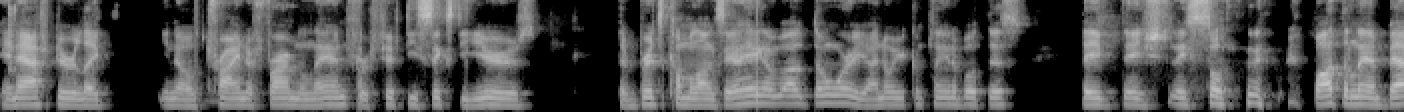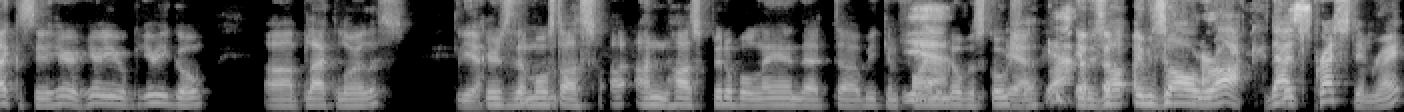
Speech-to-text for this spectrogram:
And after like, you know, trying to farm the land for 50, 60 years, the Brits come along and say, Hey, well, don't worry. I know you're complaining about this. They, they, they sold, bought the land back and said, here, here you, here you go. Uh, black loyalists. Yeah. Here's the most uh, unhospitable land that uh, we can find yeah. in Nova Scotia. Yeah. yeah. It was all it was all rock. That's this, Preston, right?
